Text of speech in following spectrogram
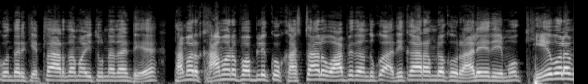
కొందరికి ఎట్లా అర్థమవుతున్నదంటే తమరు కామన్ పబ్లిక్ కష్టాలు వాపేదందుకు అధికారంలోకి రాలేదేమో కేవలం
